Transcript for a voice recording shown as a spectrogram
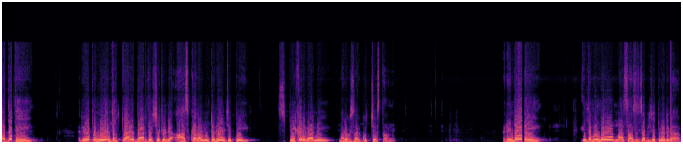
పద్ధతి రేపు నియంతృత్వాన్ని దారితీసేటువంటి ఆస్కారం ఉంటుంది అని చెప్పి స్పీకర్ గారిని మరొకసారి గుర్తు చేస్తా ఉన్నాం. రెండవది ఇంతకుముందు మా శాసనసభ్యులు చెప్పినట్టుగా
